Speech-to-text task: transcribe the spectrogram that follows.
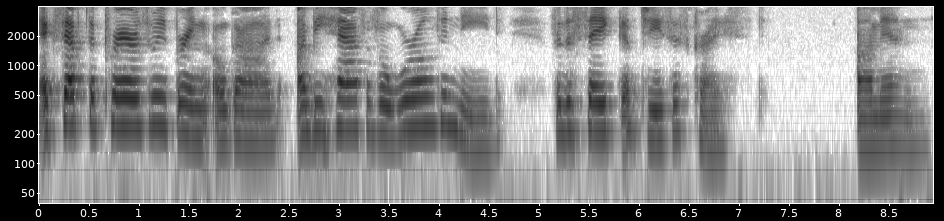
Accept the prayers we bring, O God, on behalf of a world in need for the sake of Jesus Christ. Amen.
